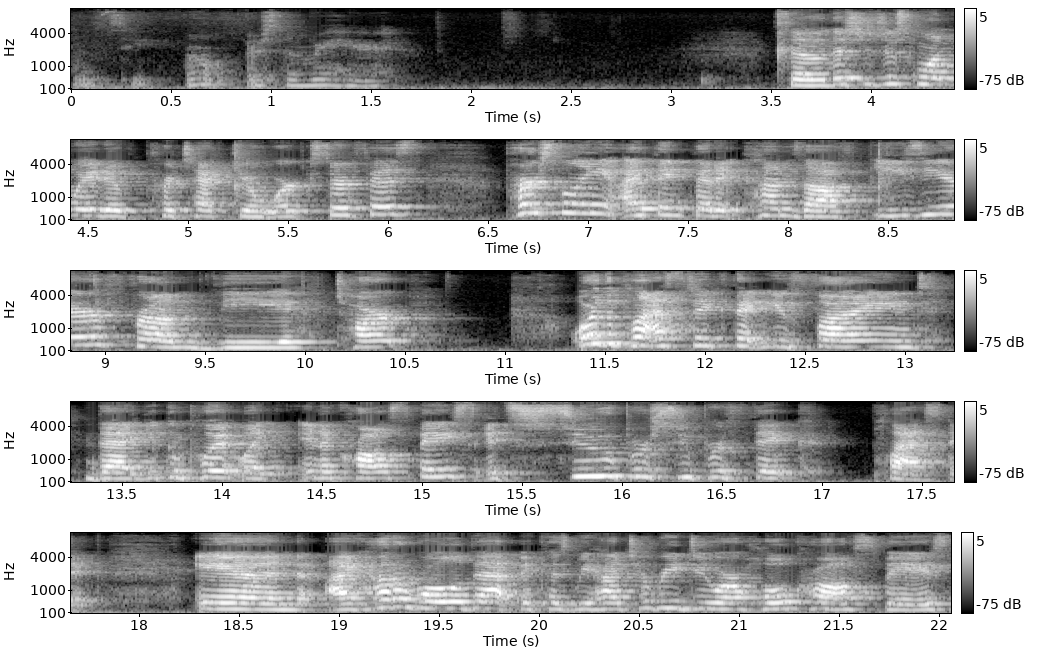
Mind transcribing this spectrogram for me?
Let's see, oh, there's some right here. So this is just one way to protect your work surface. Personally, I think that it comes off easier from the tarp or the plastic that you find that you can put like in a crawl space. It's super, super thick plastic. And I had a roll of that because we had to redo our whole crawl space.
